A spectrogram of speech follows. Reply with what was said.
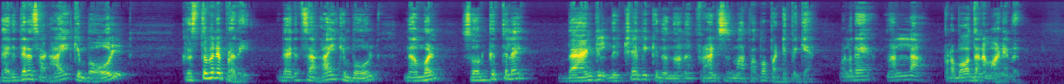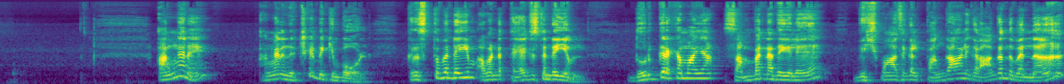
ദരിദ്രരെ സഹായിക്കുമ്പോൾ ക്രിസ്തുവിനെ പ്രതി ദരിദ്ര സഹായിക്കുമ്പോൾ നമ്മൾ സ്വർഗത്തിലെ ബാങ്കിൽ നിക്ഷേപിക്കുന്നെന്നാണ് ഫ്രാൻസിസ് മാർപ്പാപ്പ പഠിപ്പിക്കുക. വളരെ നല്ല പ്രബോധനമാണിത്. അങ്ങനെ അങ്ങനെ നിക്ഷേപിക്കുമ്പോൾ ക്രിസ്തുവിന്റെയും അവന്റെ തേജസ്സിന്റെയും ദുർഗ്രഹമായ സമ്പന്നതയിൽ വിശ്വാസികൾ പങ്കാളികളാകുന്നുവെന്ന്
